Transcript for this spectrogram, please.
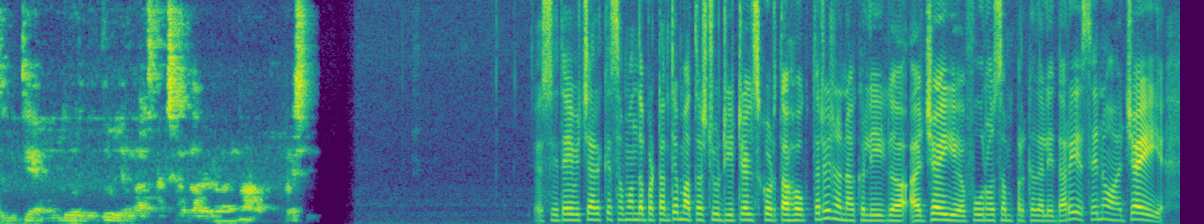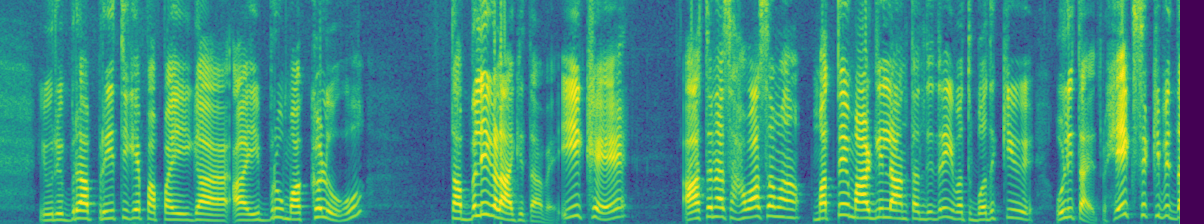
ತನಿಖೆ ಮುಂದುವರೆದಿದ್ದು ಎಲ್ಲ ಸಾಕ್ಷ್ಯಾಧಾರಗಳನ್ನ ಪರಿಶೀಲಿಸಿ ಎಸ್, ಇದೇ ವಿಚಾರಕ್ಕೆ ಸಂಬಂಧಪಟ್ಟಂತೆ ಮತ್ತಷ್ಟು ಡೀಟೇಲ್ಸ್ ಕೊಡ್ತಾ ಹೋಗ್ತಾರೆ ನನ್ನ ಕಲೀಗ ಅಜಯ್ ಫೋನು ಸಂಪರ್ಕದಲ್ಲಿದ್ದಾರೆ. ಎಸ್, ಏನು ಅಜಯ್ ಇವರಿಬ್ಬರ ಪ್ರೀತಿಗೆ ಪಾಪ ಈಗ ಆ ಇಬ್ಬರು ಮಕ್ಕಳು ತಬ್ಬಲಿಗಳಾಗಿದ್ದಾವೆ ಈಕೆ ಆತನ ಸಹವಾಸ ಮತ್ತೆ ಮಾಡಲಿಲ್ಲ ಅಂತಂದಿದ್ರೆ ಇವತ್ತು ಬದುಕಿ ಉಳಿತಾ ಇದ್ರು. ಹೇಗೆ ಸಿಕ್ಕಿಬಿದ್ದ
